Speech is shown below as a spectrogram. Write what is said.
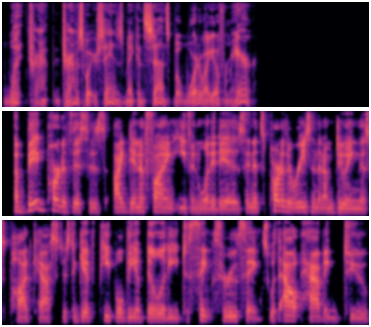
"What, Tra- Travis? What you're saying is making sense, but where do I go from here?" A big part of this is identifying even what it is and it's part of the reason that i'm doing this podcast is to give people the ability to think through things without having to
